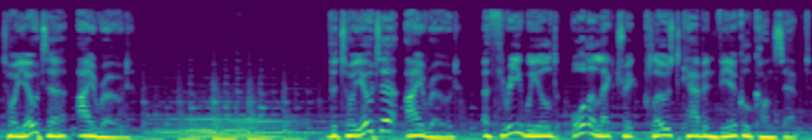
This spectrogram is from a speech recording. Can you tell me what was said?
Toyota iRoad The Toyota iRoad, a three-wheeled, all-electric closed-cabin vehicle concept,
